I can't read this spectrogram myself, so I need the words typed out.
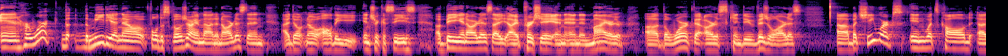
and her work. The, the media now full disclosure i am not an artist and i don't know all the intricacies of being an artist. I, I appreciate and, and admire uh, the work that artists can do visual artists. Uh, but she works in what's called uh,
